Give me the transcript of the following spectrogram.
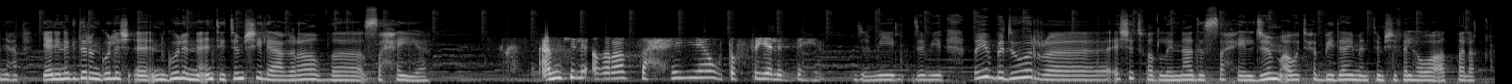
نعم. يعني نقدر نقول نقول أن أنت تمشي لأغراض صحية. أمشي لأغراض صحية وتصفية للذهن. جميل جميل. طيب بدور آه، إيش تفضلي النادي الصحي الجيم أو تحبي دايما تمشي في الهواء الطلق؟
